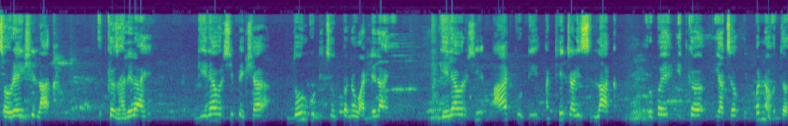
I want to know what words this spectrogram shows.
चौऱ्याऐंशी लाख इतकं झालेलं आहे. गेल्या वर्षीपेक्षा दोन कोटीचं उत्पन्न वाढलेलं आहे. गेल्या वर्षी आठ कोटी अठ्ठेचाळीस लाख रुपये इतकं याचं उत्पन्न होतं.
